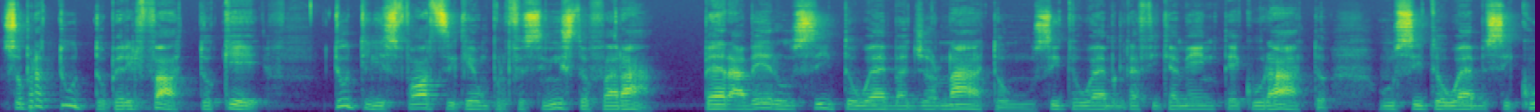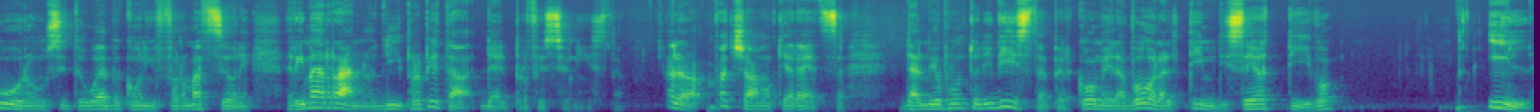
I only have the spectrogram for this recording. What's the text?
soprattutto per il fatto che tutti gli sforzi che un professionista farà per avere un sito web aggiornato, un sito web graficamente curato, un sito web sicuro, un sito web con informazioni, rimarranno di proprietà del professionista. Allora, facciamo chiarezza. Dal mio punto di vista, per come lavora il team di SEO attivo, il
